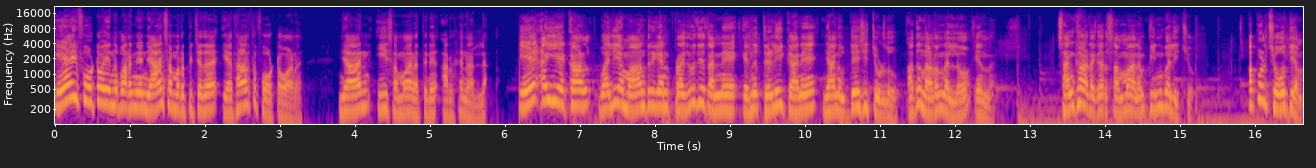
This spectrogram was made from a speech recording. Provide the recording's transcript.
എ ഐ ഫോട്ടോ എന്ന് പറഞ്ഞ് ഞാൻ സമർപ്പിച്ചത് യഥാർത്ഥ ഫോട്ടോ ആണ്. ഞാൻ ഈ സമ്മാനത്തിന് അർഹനല്ല. എ ഐയേക്കാൾ വലിയ മാന്ത്രികൻ പ്രകൃതി തന്നെ എന്ന് തെളിയിക്കാനേ ഞാൻ ഉദ്ദേശിച്ചുള്ളൂ. അത് നടന്നല്ലോ എന്ന്. സംഘാടകർ സമ്മാനം പിൻവലിച്ചു. അപ്പോൾ ചോദ്യം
